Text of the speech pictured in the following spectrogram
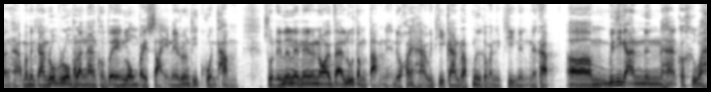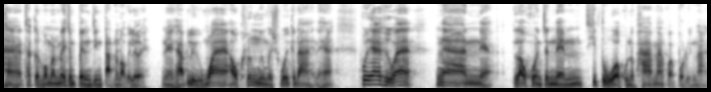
ต่างหากมันเป็นการรวบรวมพลังงานของตัวเองลงไปใส่ในเรื่องที่ควรทำส่วนในเรื่องเล็กๆน้อยๆ value ต่ำๆเนี่ยเดี๋ยวค่อยหาวิธีการรับมือกับมันอีกทีหนึ่งนะครับวิธีการหนึ่งนะฮะก็คือว่าถ้าเกิดว่ามันไม่จำเป็นจริงตัดมันออกไปเลยนะครับหรือว่าเอาเครื่องมือมาช่วยก็ได้นะฮะพูดง่ายๆคือว่างานเนี่ย เราควรจะเน้นที่ตัวคุณภาพมากกว่าปริมาณ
